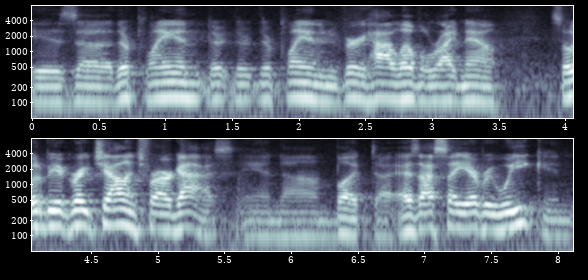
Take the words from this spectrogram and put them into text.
is uh, they're playing they're, they're, they're, playing at a very high level right now. So it'll be a great challenge for our guys. And um, but uh, as I say every week, and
